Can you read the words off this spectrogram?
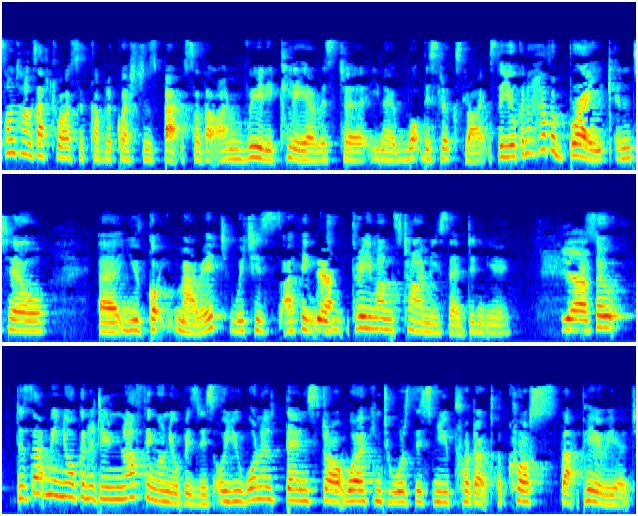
sometimes have to ask a couple of questions back so that I'm really clear as to, you know, what this looks like. So you're going to have a break until, uh, you've got married, which is, I think, yeah. th- three months time, you said, didn't you? Yeah. So does that mean you're going to do nothing on your business or you want to then start working towards this new product across that period?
